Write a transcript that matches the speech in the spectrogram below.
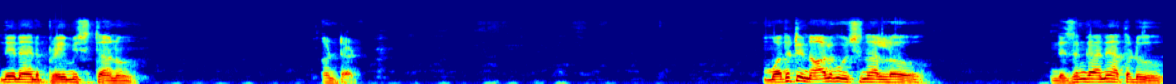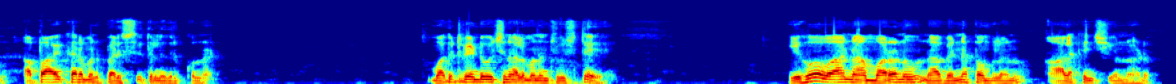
నేను ఆయన ప్రేమిస్తాను అంటాడు. మొదటి నాలుగు వచనాల్లో నిజంగానే అతడు అపాయకరమైన పరిస్థితులను ఎదుర్కొన్నాడు. మొదటి రెండు వచనాలు మనం చూస్తే ఇహోవా నా మొరను నా విన్నపములను ఆలకించి ఉన్నాడు.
